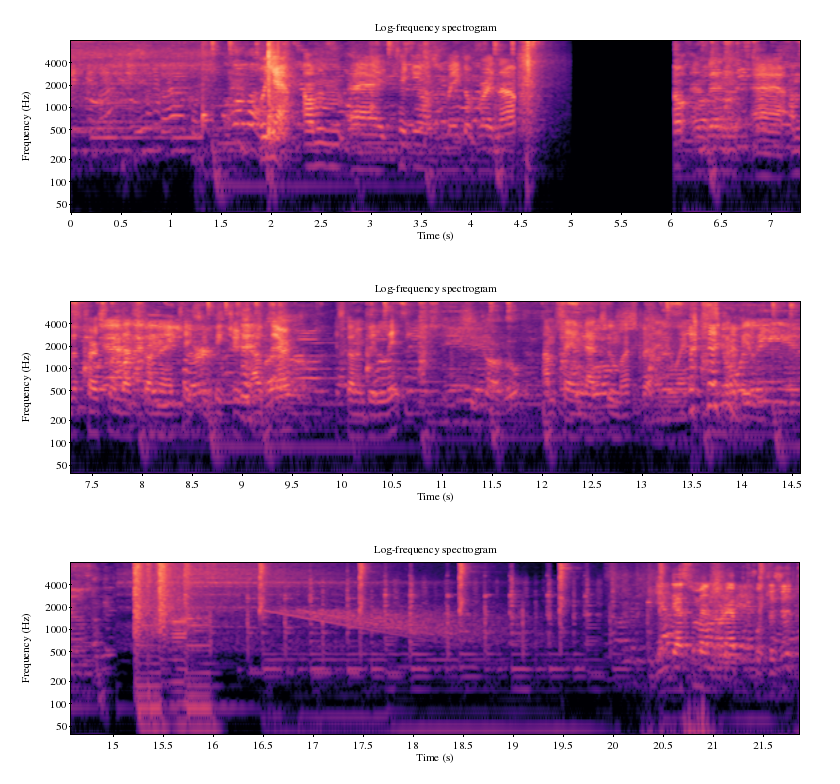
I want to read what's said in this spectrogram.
Litt mindre. But yeah, I'm uh, taking off some makeup right now. And then I'm the first one that's gonna take some pictures out there. It's gonna be lit. I'm saying that too much, but anyway, it's gonna be lit. Det som er når det er på fotoshoot,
